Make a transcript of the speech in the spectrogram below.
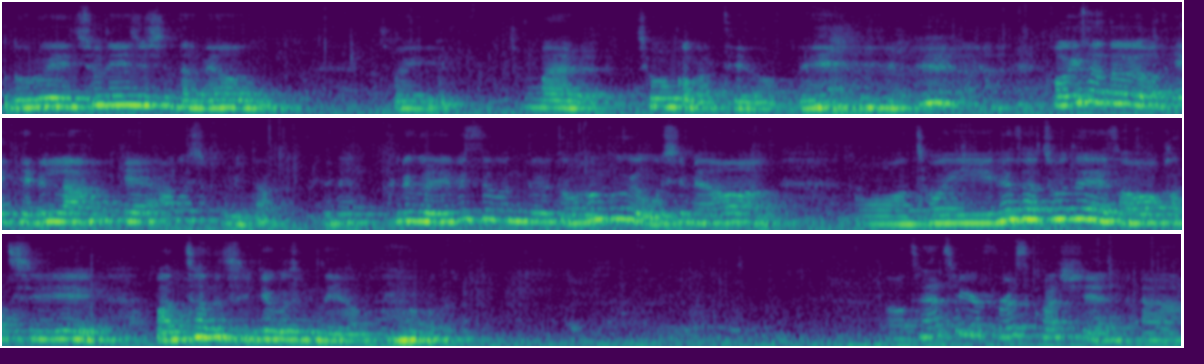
노르웨이 초대해 주신다면 저희 정말 좋을 것 같아요. 네. 거기서도 어떻게 게릴라 함께 하고 싶습니다. 네. 네, 그리고 일비스 분들도 한국에 오시면 어, 저희 회사 초대해서 같이 만찬을 즐기고 싶네요. To answer your first question, um,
